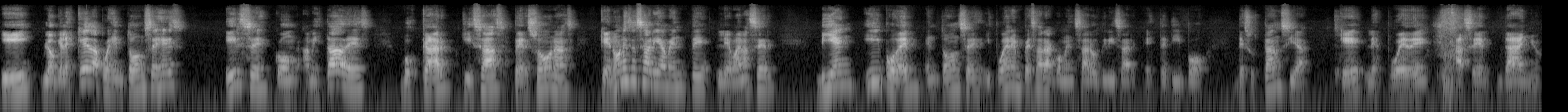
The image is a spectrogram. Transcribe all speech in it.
Y lo que les queda, pues entonces es irse con amistades, buscar quizás personas que no necesariamente le van a hacer bien y poder entonces y pueden empezar a comenzar a utilizar este tipo de sustancia que les puede hacer daño.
